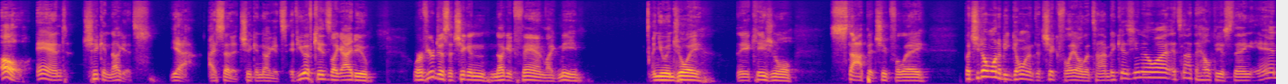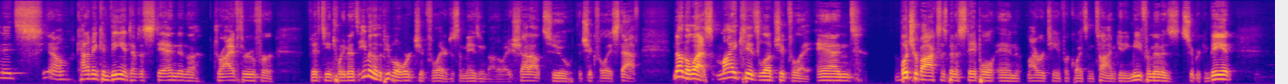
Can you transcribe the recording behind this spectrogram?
Oh, and chicken nuggets. Yeah, I said it chicken nuggets. If you have kids like I do, or if you're just a chicken nugget fan like me and you enjoy the occasional stop at Chick fil A, but you don't want to be going to Chick fil A all the time because you know what? It's not the healthiest thing. And it's, you know, kind of inconvenient to have to stand in the drive through for 15, 20 minutes, even though the people that work Chick fil A are just amazing, by the way. Shout out to the Chick fil A staff. Nonetheless, my kids love Chick fil A, and Butcher Box has been a staple in my routine for quite some time. Getting meat from them is super convenient,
